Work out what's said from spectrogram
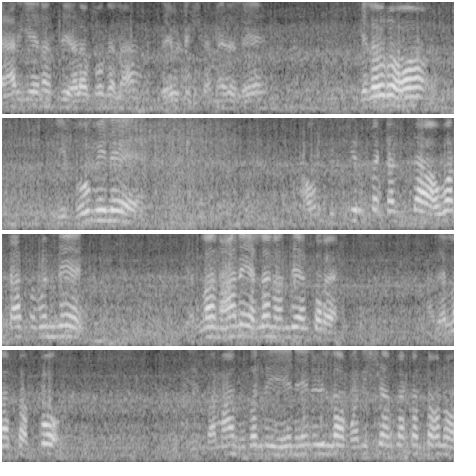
ಯಾರಿಗೆ ಏನಂತ ಹೇಳಕ್ ಹೋಗಲ್ಲ. ದಯವಿಟ್ಟು ಕ್ಷಮೆಯಲ್ಲಿ. ಕೆಲವರು ಈ ಭೂಮಿಲಿ ಅವ್ರು ಸಿಕ್ಕಿರ್ತಕ್ಕಂಥ ಅವಕಾಶವನ್ನೇ ಎಲ್ಲ ನಾನೇ, ಎಲ್ಲ ನಂದೇ ಅಂತಾರೆ. ಅದೆಲ್ಲ ತಪ್ಪು. ಈ ಸಮಾಜದಲ್ಲಿ ಏನೇನು ಇಲ್ಲ, ಮನುಷ್ಯ ಅಂತಕ್ಕಂಥವನು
